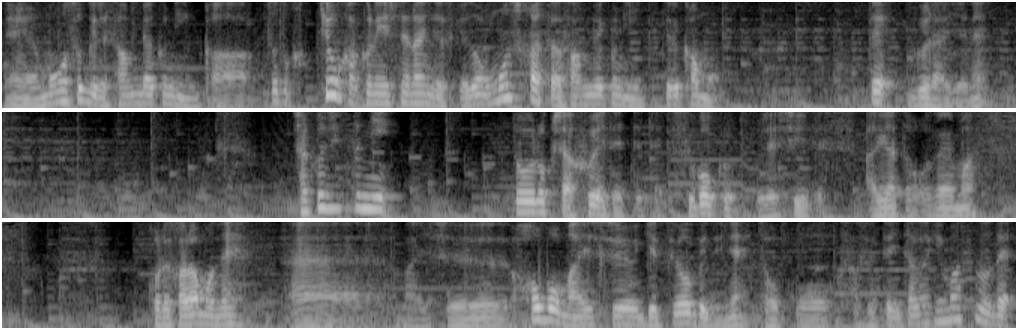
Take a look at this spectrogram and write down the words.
えー、もうすぐで300人か、ちょっと今日確認してないんですけど、もしかしたら300人いってるかもってぐらいでね、着実に登録者増えてってて、すごく嬉しいです。ありがとうございます。これからもね、えー、毎週、ほぼ毎週月曜日にね、投稿させていただきますので、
